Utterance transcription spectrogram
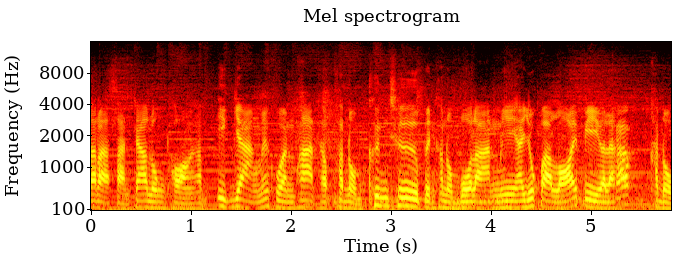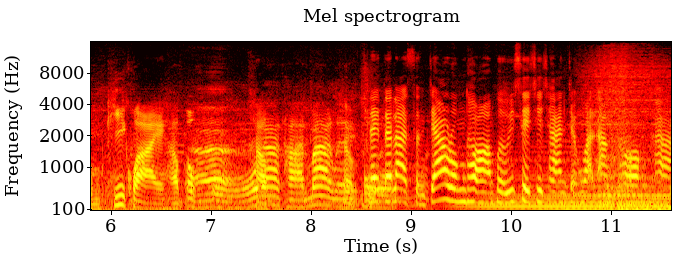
ตลาดสันเจ้าลงทองครับ อีกอย่างไม่ควรพลาดครับขนมขึ้นชื่อ เป็นขนมโบราณมีอายุกว่าร้อยปีแล้วครับ ขนมขี้ควายครับโอ้โหครับ น่าทานมากเลยครับ ในตลาดสันเจ้าโรงทองอำเภอวิเศษชัยชาญจังหวัดอ่างทองค่ะ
